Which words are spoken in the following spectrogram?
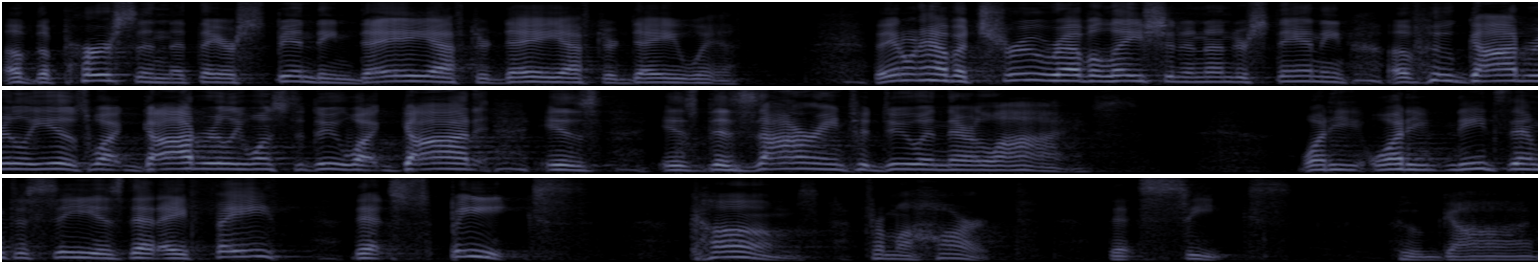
of the person that they are spending day after day after day with. They don't have a true revelation and understanding of who God really is, what God really wants to do, what God is, is desiring to do in their lives. What he, what he needs them to see is that a faith that speaks comes from a heart that seeks who God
